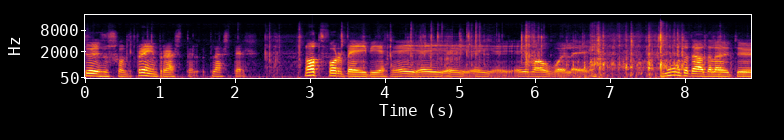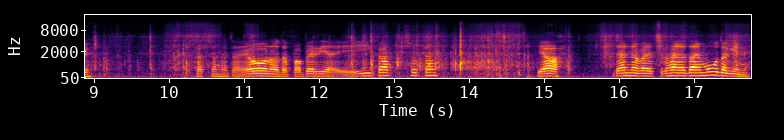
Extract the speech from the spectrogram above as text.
Syö jos uskalla. Brain Blasters. Not for baby. Ei, ei, ei, ei, ei, ei vauvoille, ei. Muuta täältä löytyy. Katson näitä, joo, noita paperia ei katsota. Ja tänne on vedetty vähän jotain muutakin.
